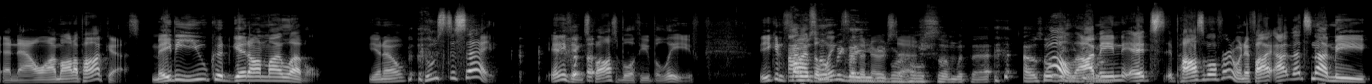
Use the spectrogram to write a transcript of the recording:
And now I'm on a podcast. Maybe you could get on my level. You know, who's to say? Anything's possible if you believe. You can find the link for the nerd stash. wholesome with that. I was well. I mean, it's possible for anyone. If I, I, that's not me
